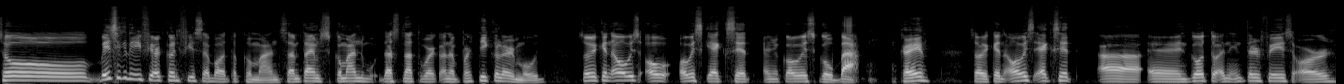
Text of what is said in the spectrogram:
So basically, if you're confused about the command, sometimes command does not work on a particular mode. So you can always always exit and you can always go back. Okay, so you can always exit uh, and go to an interface or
